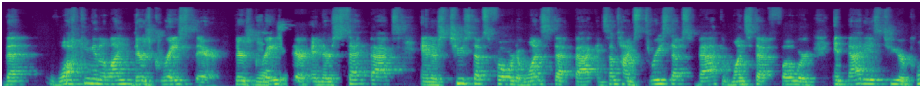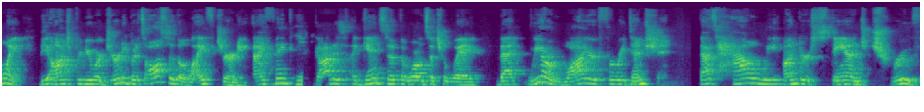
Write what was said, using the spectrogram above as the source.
that walking in alignment, there's grace there. There's grace there, and there's setbacks, and there's two steps forward and one step back, and sometimes three steps back and one step forward. And that is, to your point, the entrepreneur journey, but it's also the life journey. And I think God is again set the world in such a way that we are wired for redemption. That's how we understand truth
